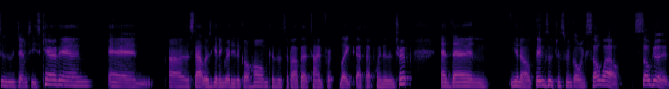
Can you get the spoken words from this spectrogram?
to Dempsey's caravan, and uh Statler's getting ready to go home because it's about that time for like at that point in the trip. And then, you know, things have just been going so well, so good.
